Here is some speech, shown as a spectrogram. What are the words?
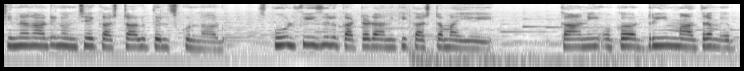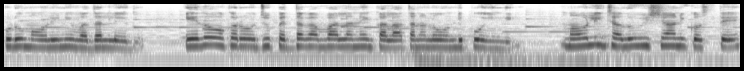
చిన్ననాటి నుంచే కష్టాలు తెలుసుకున్నాడు. స్కూల్ ఫీజులు కట్టడానికి కష్టమయ్యాయి. కానీ ఒక డ్రీమ్ మాత్రం ఎప్పుడూ మౌలిని వదల్లేదు. ఏదో ఒక రోజు పెద్దగవ్వాలనే కళ తనలో ఉండిపోయింది. మౌలి చదువు విషయానికొస్తే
